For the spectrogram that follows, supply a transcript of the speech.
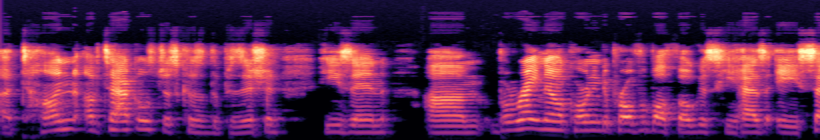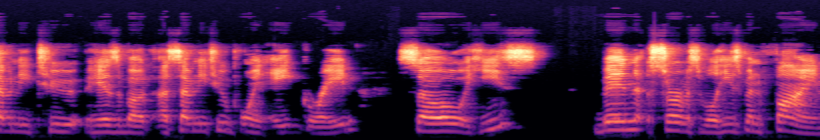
a ton of tackles just because of the position he's in. Um, but right now, according to Pro Football Focus, he has a 72. He has about a 72.8 grade. So he's been serviceable. He's been fine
